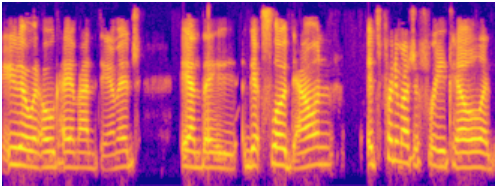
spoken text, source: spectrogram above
you do an okay amount of damage and they get slowed down, it's pretty much a free kill. And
